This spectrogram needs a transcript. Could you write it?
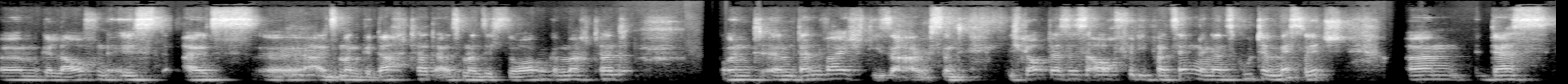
ähm, gelaufen ist, als, äh, als man gedacht hat, als man sich Sorgen gemacht hat. Und ähm, dann weicht diese Angst. Und ich glaube, das ist auch für die Patienten eine ganz gute Message, dass äh,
